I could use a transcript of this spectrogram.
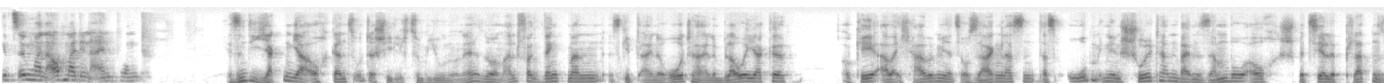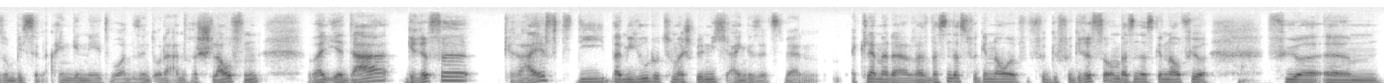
gibt es irgendwann auch mal den einen Punkt. Sind die Jacken ja auch ganz unterschiedlich zum Juno. Ne? So am Anfang denkt man, es gibt eine rote, eine blaue Jacke. Okay, aber ich habe mir jetzt auch sagen lassen, dass oben in den Schultern beim Sambo auch spezielle Platten so ein bisschen eingenäht worden sind oder andere Schlaufen, weil ihr da Griffe greift, die beim Judo zum Beispiel nicht eingesetzt werden. Erklär mal da, was, was sind das für genaue für, für Griffe und was sind das genau für, für ähm,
